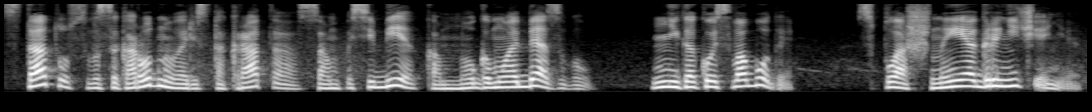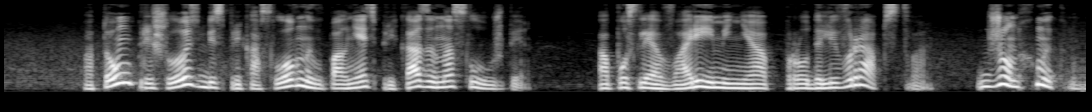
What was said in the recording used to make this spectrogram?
Статус высокородного аристократа сам по себе ко многому обязывал. Никакой свободы. Сплошные ограничения. Потом пришлось беспрекословно выполнять приказы на службе. А после аварии меня продали в рабство. Джон хмыкнул.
